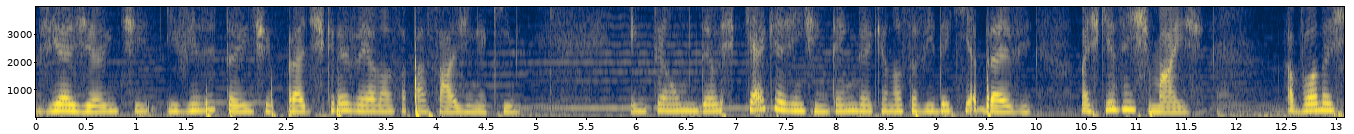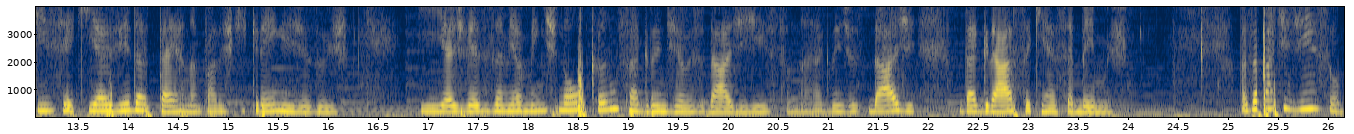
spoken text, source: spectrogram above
viajante e visitante para descrever a nossa passagem aqui. Então, Deus quer que a gente entenda que a nossa vida aqui é breve, mas que existe mais. A boa notícia é que a vida eterna para os que creem em Jesus. E às vezes a minha mente não alcança a grandiosidade disso, né? A grandiosidade da graça que recebemos. Mas a partir disso,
